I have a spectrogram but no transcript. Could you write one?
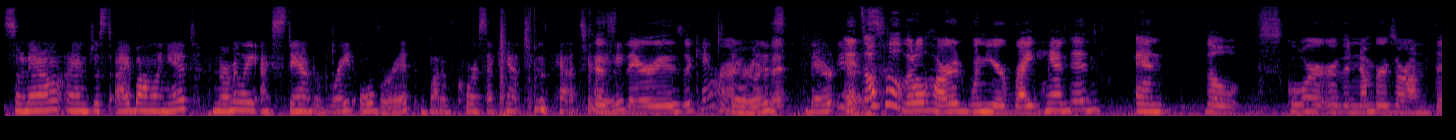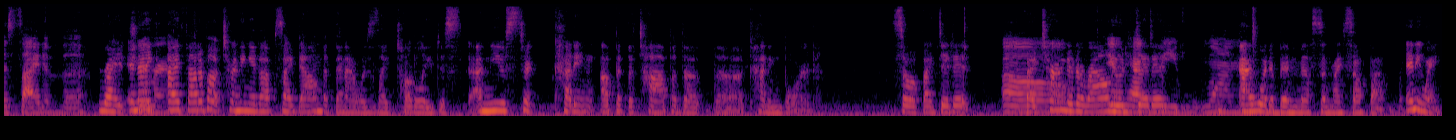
So now I'm just eyeballing it. Normally I stand right over it, but of course I can't do that today. Because there is a camera There in front is, of it. there is. It's also a little hard when you're right-handed and the score or the numbers are on this side of the. Right, and I. I thought about turning it upside down, but then I was like totally just. I'm used to cutting up at the top of the, the cutting board. So if I did it, Oh, if I turned it oh, around it would and have did to it, be one. I would have been messing myself up. Anyway,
